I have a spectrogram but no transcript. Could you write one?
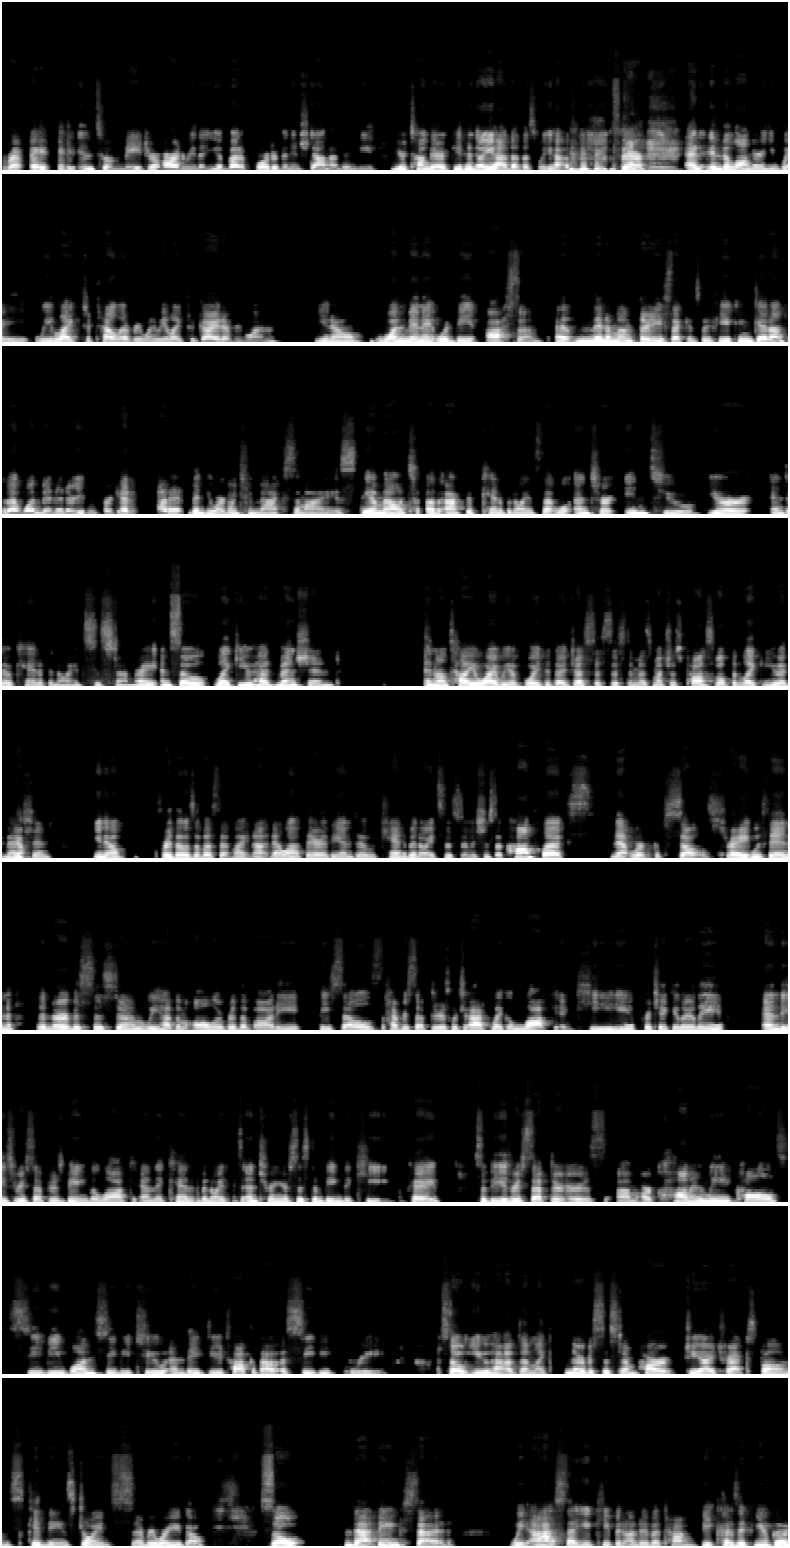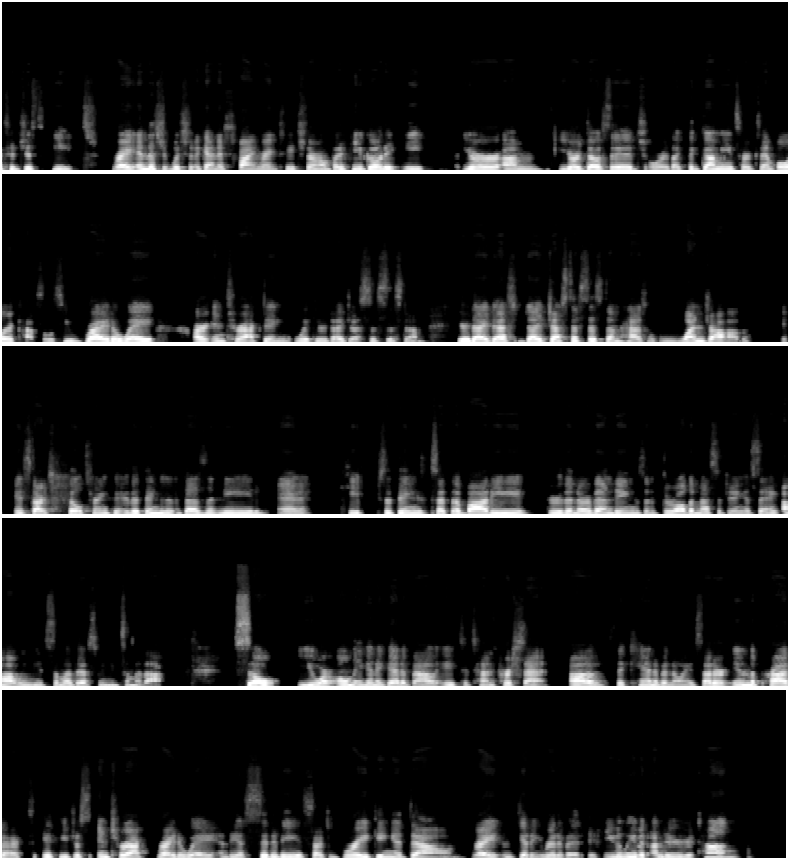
right into a major artery that you have about a quarter of an inch down underneath your tongue there. If you didn't know you had that, that's what you have. there. and in the longer you wait, we like to tell everyone, we like to guide everyone you know, one minute would be awesome, at minimum 30 seconds. But if you can get onto that one minute or even forget about it, then you are going to maximize the amount of active cannabinoids that will enter into your endocannabinoid system, right? And so, like you mm-hmm. had mentioned, and I'll tell you why we avoid the digestive system as much as possible. But like you had mentioned, yeah. you know, for those of us that might not know out there, the endocannabinoid system is just a complex network of cells, right? Within the nervous system, we have them all over the body. These cells have receptors which act like a lock and key, particularly. And these receptors being the lock and the cannabinoids entering your system being the key. Okay. So these receptors um, are commonly called CB1, CB2, and they do talk about a CB3. So you have them like nervous system, heart, GI tracts, bones, kidneys, joints, everywhere you go. So that being said, we ask that you keep it under the tongue because if you go to just eat, right, and this, which again is fine, right, to each their own, but if you go to eat your um your dosage or like the gummies, for example, or capsules, you right away are interacting with your digestive system. Your digest digestive system has one job. It starts filtering through the things it doesn't need and it keeps the things that the body through the nerve endings and through all the messaging is saying, ah, we need some of this, we need some of that. So you are only going to get about 8 to 10% of the cannabinoids that are in the product if you just interact right away and the acidity starts breaking it down, right? And getting rid of it. If you leave it under mm-hmm. your tongue,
